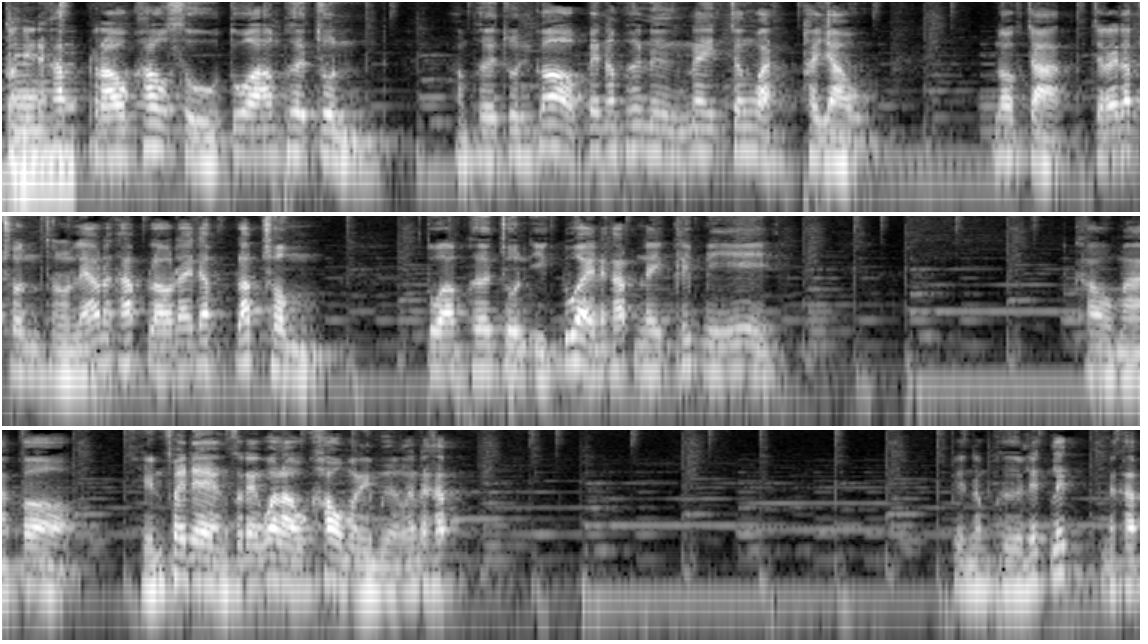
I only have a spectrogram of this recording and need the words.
ตอนนี้นะครับเราเข้าสู่ตัวอำเภอจุน อำเภอจุนก็เป็นอำเภอหนึ่งในจังหวัดพะเยา นอกจากจะได้รับชมถนนแล้วนะครับ เราได้รับรับชมตัวอำเภอจุนอีกด้วยนะครับ ในคลิปนี้ เข้ามาก็เห็นไฟแดงแสดงว่าเราเข้ามาในเมืองแล้วนะครับ เป็นอำเภอเล็กๆนะครับ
